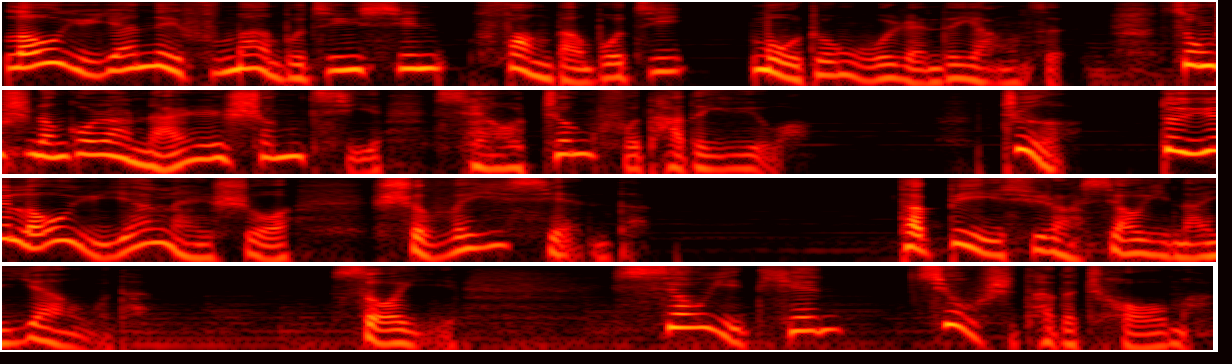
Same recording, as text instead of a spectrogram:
娄雨嫣那副漫不经心、放荡不羁、目中无人的样子，总是能够让男人升起想要征服她的欲望。这对于娄雨嫣来说是危险的，她必须让萧逸南厌恶她。所以，萧逸天就是他的筹码。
